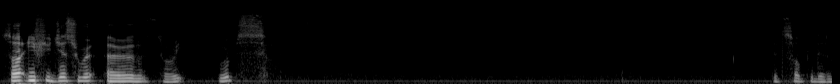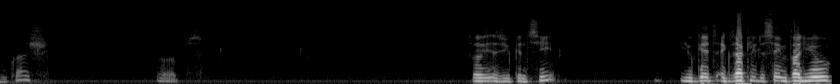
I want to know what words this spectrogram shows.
So if you just, uh, sorry, whoops. Let's hope it doesn't crash. Oops. So as you can see, you get exactly the same value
